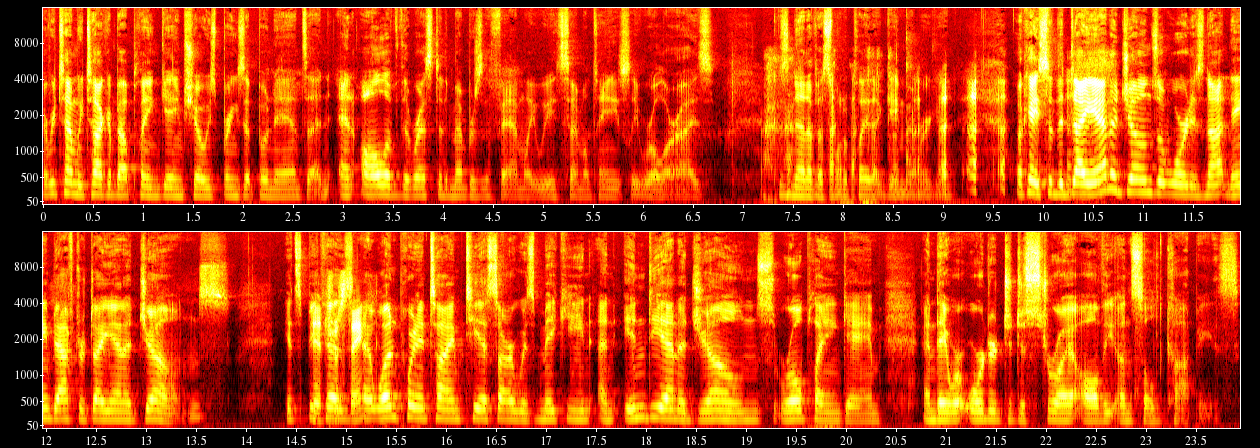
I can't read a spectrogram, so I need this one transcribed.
every time we talk about playing games, she always brings up Bohnanza, and, and all of the rest of the members of the family, we simultaneously roll our eyes because none of us want to play that game ever again. Okay, so the Diana Jones Award is not named after Diana Jones. It's because at one point in time, TSR was making an Indiana Jones role playing game, and they were ordered to destroy all the unsold copies.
